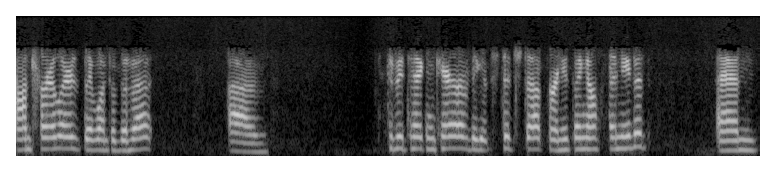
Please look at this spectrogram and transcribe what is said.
on trailers. They went to the vet um, to be taken care of, to get stitched up or anything else they needed, and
